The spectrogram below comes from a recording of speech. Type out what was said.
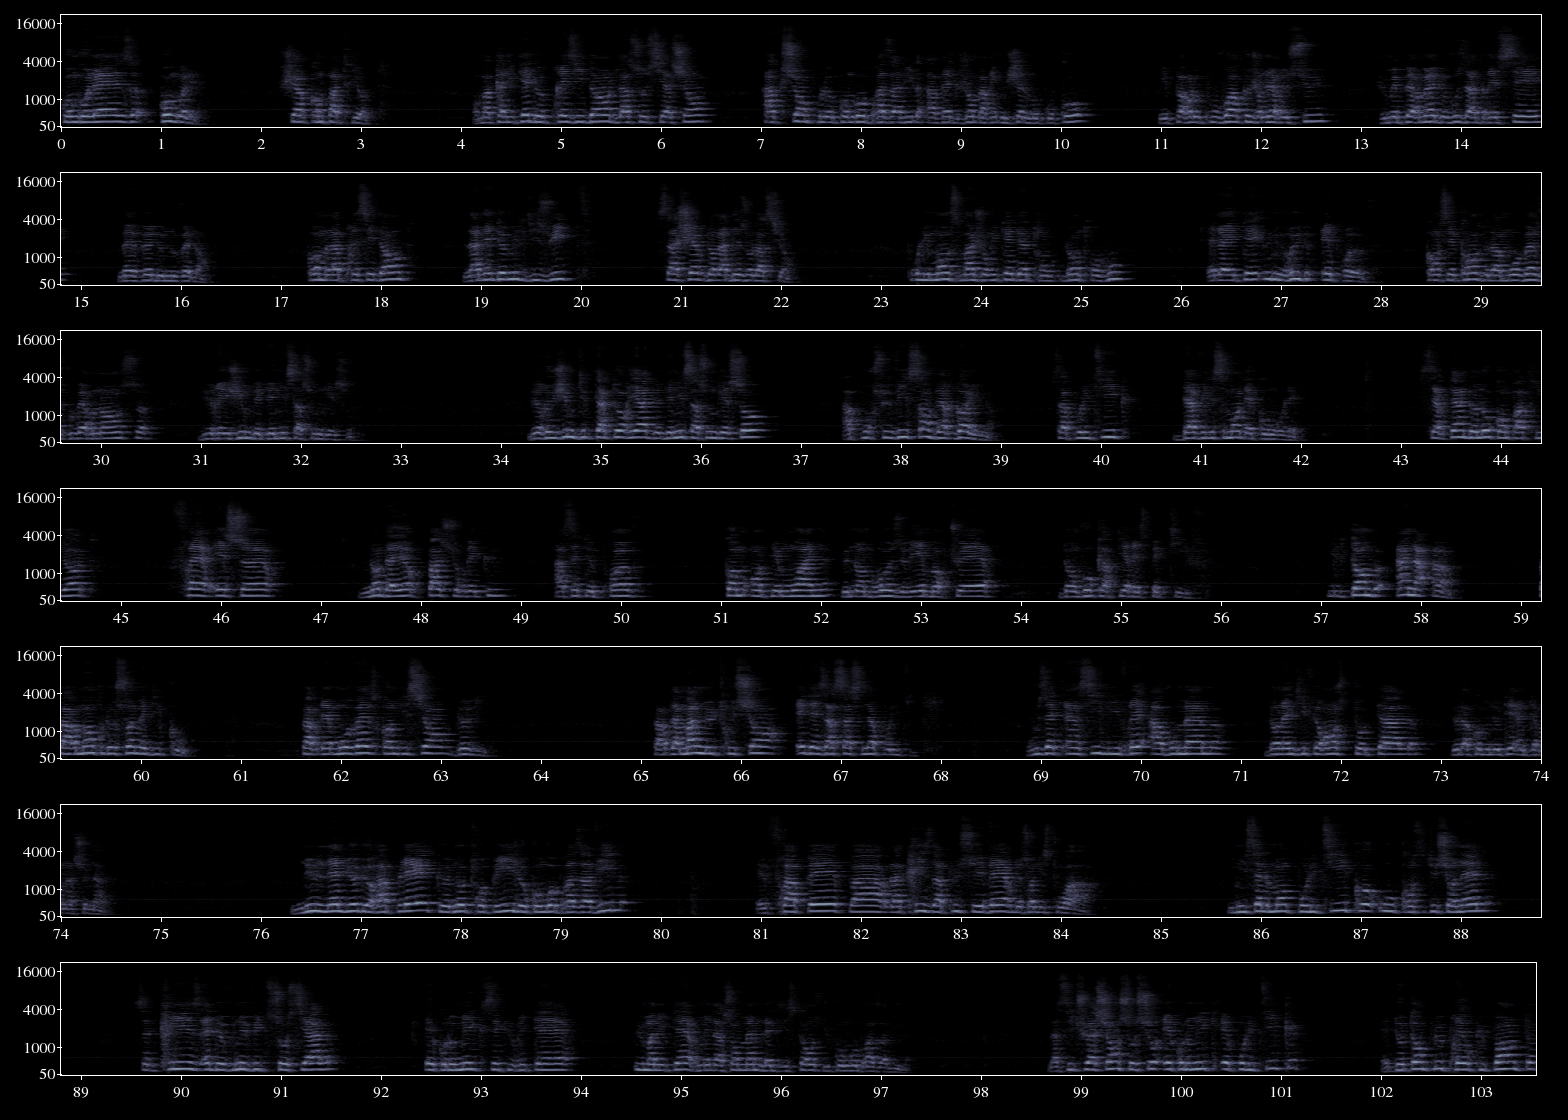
Congolaises, Congolais, chers compatriotes, en ma qualité de président de l'association Action pour le Congo-Brazzaville avec Jean-Marie Michel Mokoko, et par le pouvoir que j'en ai reçu, je me permets de vous adresser mes vœux de nouvel an. Comme la précédente, l'année 2018 s'achève dans la désolation. Pour l'immense majorité d'entre vous, elle a été une rude épreuve, conséquence de la mauvaise gouvernance du régime de Denis Sassou Nguesso. Le régime dictatorial de Denis Sassou Nguesso a poursuivi sans vergogne sa politique d'avilissement des Congolais. Certains de nos compatriotes, frères et sœurs, n'ont d'ailleurs pas survécu à cette épreuve, comme en témoignent de nombreuses veillées mortuaires dans vos quartiers respectifs. Ils tombent un à un, par manque de soins médicaux, par des mauvaises conditions de vie, par de la malnutrition et des assassinats politiques. Vous êtes ainsi livrés à vous-même dans l'indifférence totale de la communauté internationale. Nul n'est lieu de rappeler que notre pays, le Congo-Brazzaville, est frappé par la crise la plus sévère de son histoire. Initialement politique ou constitutionnelle, cette crise est devenue vite sociale, économique, sécuritaire, humanitaire, menaçant même l'existence du Congo-Brazzaville. La situation socio-économique et politique est d'autant plus préoccupante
